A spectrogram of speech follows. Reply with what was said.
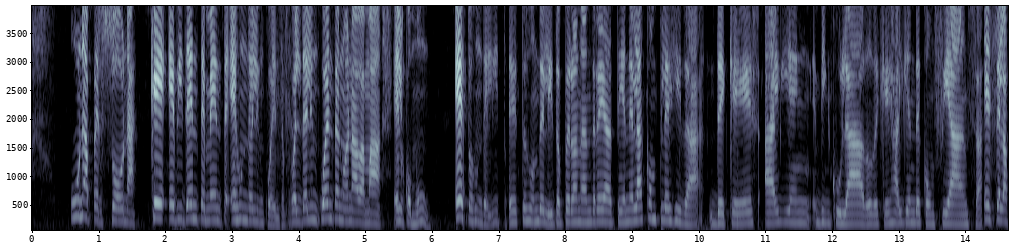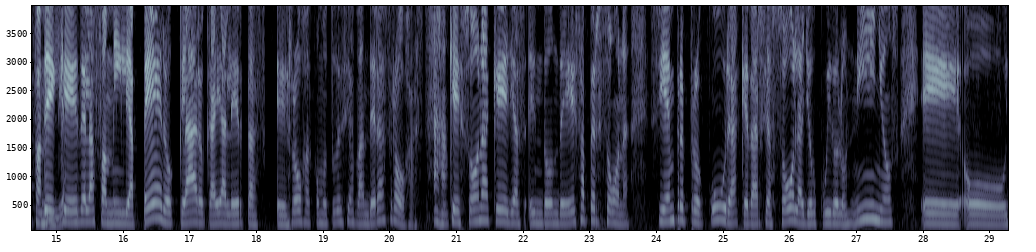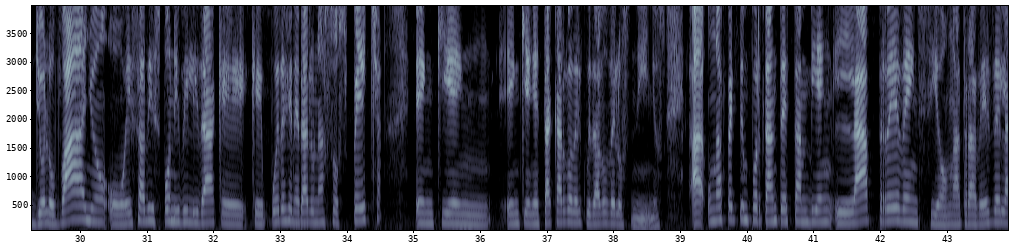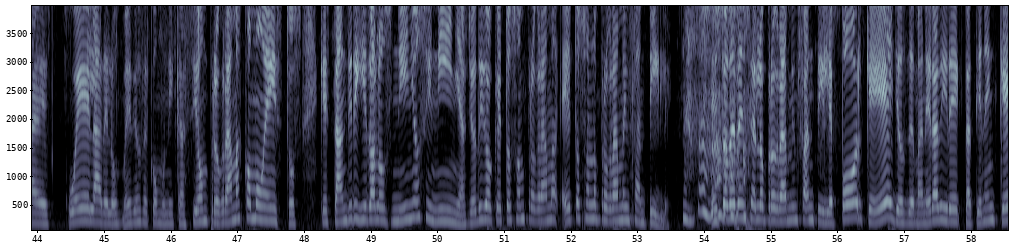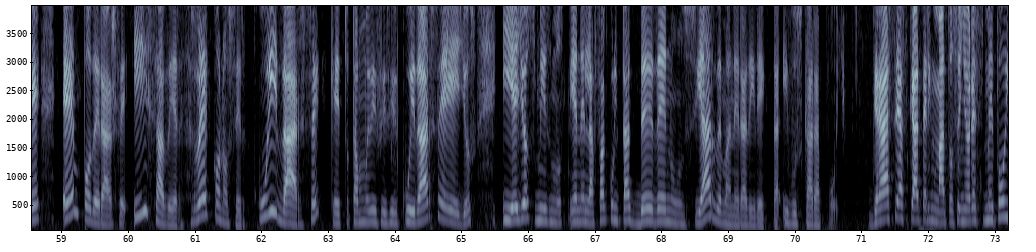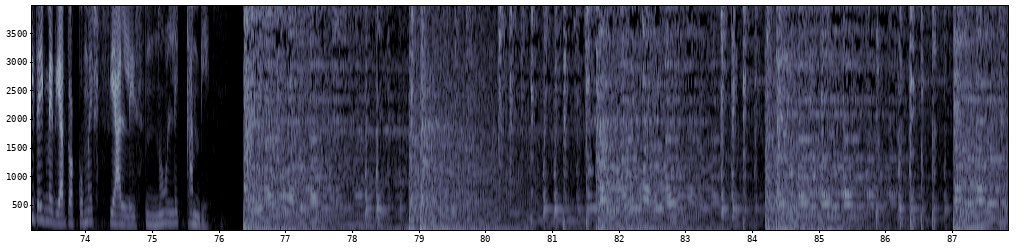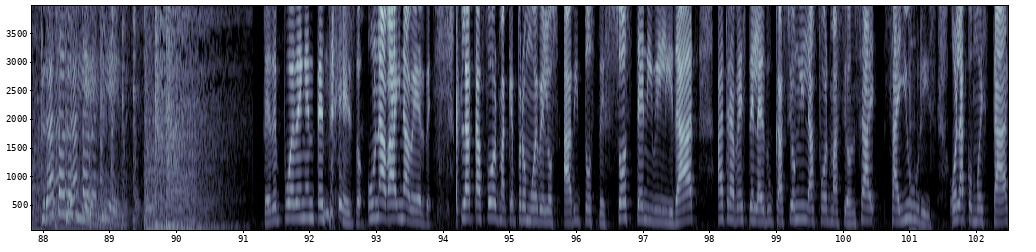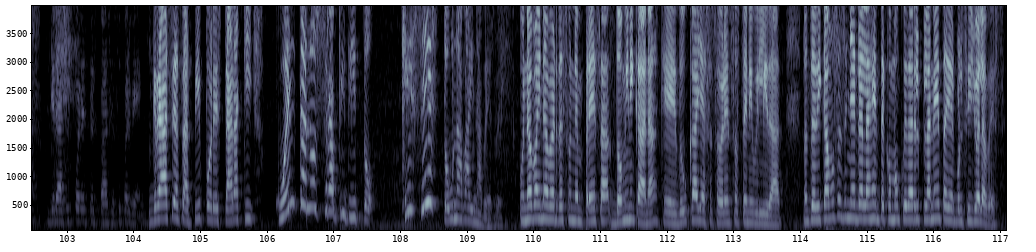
una persona que evidentemente es un delincuente, porque el delincuente no es nada más el común. Esto es un delito. Esto es un delito, pero Ana Andrea tiene la complejidad de que es alguien vinculado, de que es alguien de confianza. Es de la familia. De que es de la familia, pero claro que hay alertas eh, rojas, como tú decías, banderas rojas, que son aquellas en donde esa persona siempre procura quedarse a sola, yo cuido a los niños, eh, o yo los baño, o esa disponibilidad que, que puede generar una sospecha en quien, en quien está a cargo del cuidado de los niños. Ah, un aspecto importante es también la prevención a través de la escuela, de los medios de comunicación, programas como estos que están dirigidos a los niños y niñas. Yo digo que estos son programas, estos son los programas infantiles. Estos deben ser los programas infantiles porque ellos de manera directa tienen que empoderarse y saber reconocer, cuidarse, que esto está muy difícil, cuidarse ellos y ellos mismos tienen la facultad de denunciar de manera directa y buscar apoyo. Gracias, Catherine Mato. Señores, me voy de inmediato a comerciales. No le cambie. Trátame, bien. Ustedes pueden entender eso. Una vaina verde. Plataforma que promueve los hábitos de sostenibilidad a través de la educación y la formación. Say- Sayuris, hola, ¿cómo estás? Gracias por este espacio, súper bien. Gracias a ti por estar aquí. Cuéntanos rapidito, ¿qué es esto, una vaina verde? Una Vaina Verde es una empresa dominicana que educa y asesora en sostenibilidad. Nos dedicamos a enseñarle a la gente cómo cuidar el planeta y el bolsillo a la vez.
